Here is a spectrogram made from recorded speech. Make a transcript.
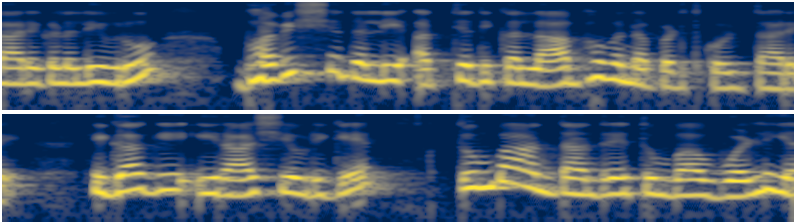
ಕಾರ್ಯಗಳಲ್ಲಿ ಇವರು ಭವಿಷ್ಯದಲ್ಲಿ ಅತ್ಯಧಿಕ ಲಾಭವನ್ನು ಪಡೆದುಕೊಳ್ತಾರೆ. ಹೀಗಾಗಿ ಈ ರಾಶಿಯವರಿಗೆ ತುಂಬ ಅಂತ ಅಂದರೆ ತುಂಬ ಒಳ್ಳೆಯ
